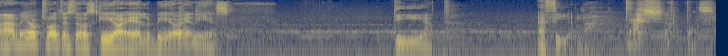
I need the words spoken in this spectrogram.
Nej, men jag tror att det stavas G-A-L-B-A-N-E-S. Det är fel. Äsch, attans.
